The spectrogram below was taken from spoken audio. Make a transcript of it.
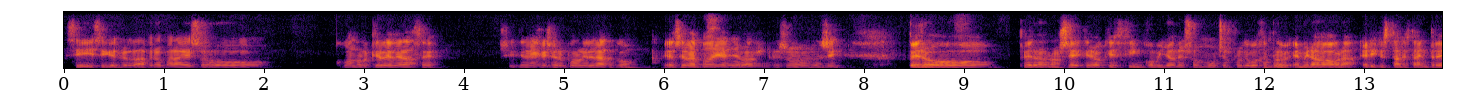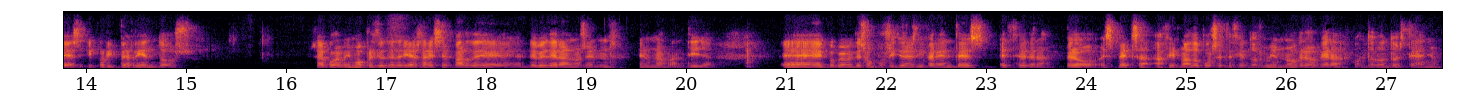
sí, sí que es verdad, pero para eso Conor que le dé la C. Si tiene que ser por liderazgo, ya se la podría llevar. Eso es así. Pero, pero no sé, creo que 5 millones son muchos. Porque, por ejemplo, he mirado ahora, Eric Stahl está en 3 y Corey Perry en 2. O sea, por el mismo precio tendrías a ese par de, de veteranos en, en una plantilla. Eh, que obviamente son posiciones diferentes, etcétera. Pero Spezza ha firmado por 700.000, no creo que era, con Toronto este año.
